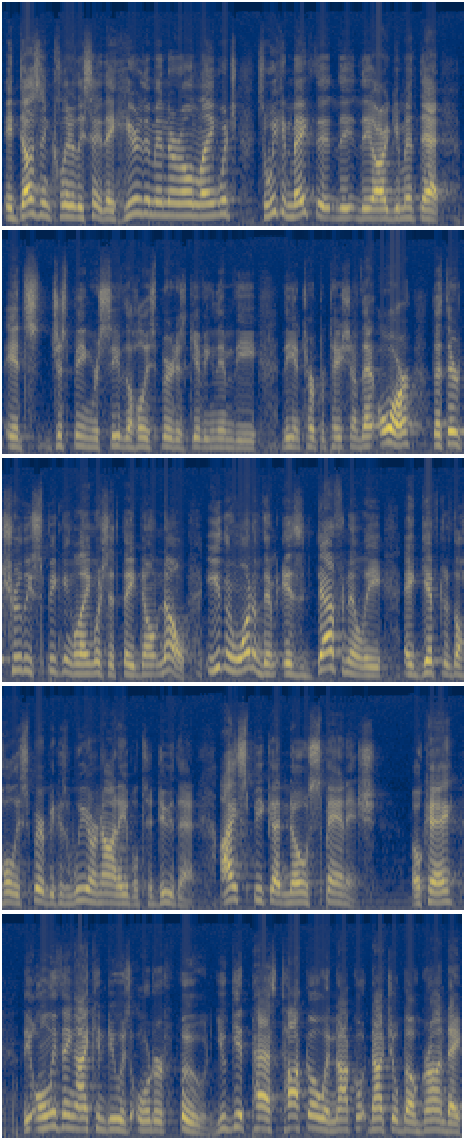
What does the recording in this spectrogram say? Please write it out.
it doesn't clearly say they hear them in their own language. So we can make the, the, the, argument that it's just being received, the Holy Spirit is giving them the, the interpretation of that, or that they're truly speaking language that they don't know. Either one of them is definitely a gift of the Holy Spirit because we are not able to do that. I speak a no Spanish, okay? The only thing I can do is order food. You get past taco and nacho, nacho Bell Grande,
